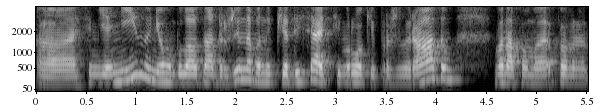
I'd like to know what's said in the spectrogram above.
е, сім'янин. У нього була одна дружина, вони 57 років прожили разом. Вона помер, помер-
